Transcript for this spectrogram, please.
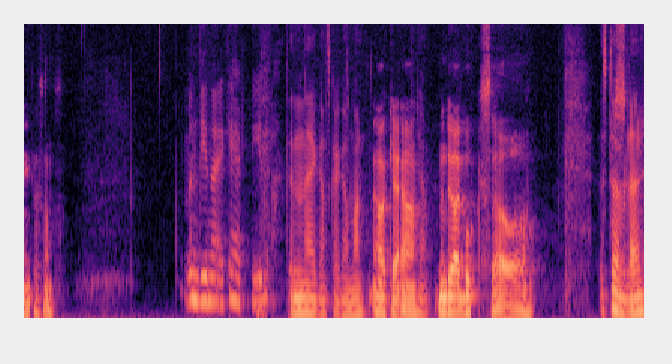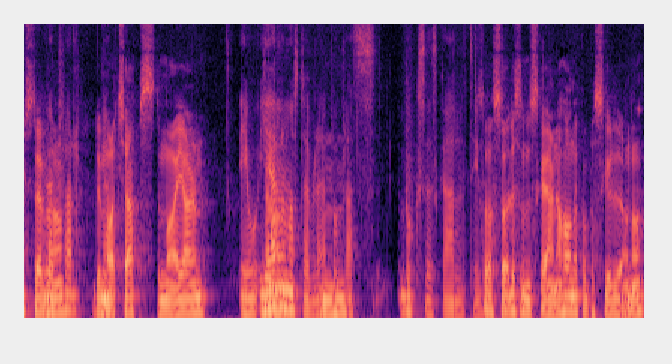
Ikke sant? Men din er ikke helt ny, da. Den er ganske gammel. Ok, ja. Ja. Men du har bukse, og Støvler, støvler, i hvert fall. du Ja. må ha chaps, du må ha hjelm. Jo, hjelm og støvler er på plass. Bukse skal til. Så så liksom, du skal gjerne ha noe på skuldrene òg,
